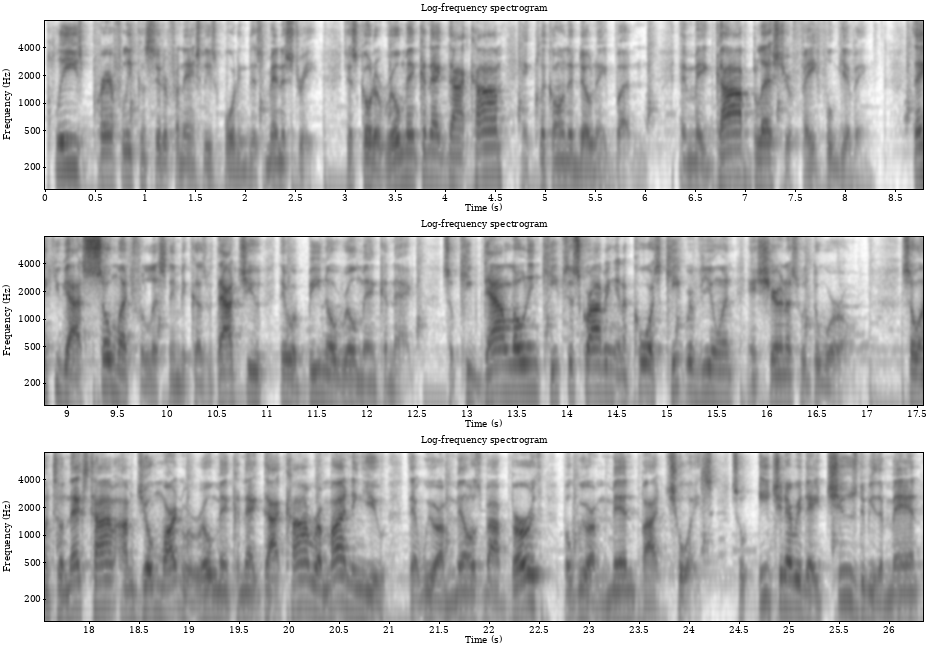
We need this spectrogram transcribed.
please prayerfully consider financially supporting this ministry. Just go to realmenconnect.com and click on the donate button. And may God bless your faithful giving. Thank you guys so much for listening because without you, there would be no Real Men Connect. So keep downloading, keep subscribing, and of course, keep reviewing and sharing us with the world. So until next time, I'm Joe Martin with RealMenConnect.com, reminding you that we are males by birth, but we are men by choice. So each and every day, choose to be the man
